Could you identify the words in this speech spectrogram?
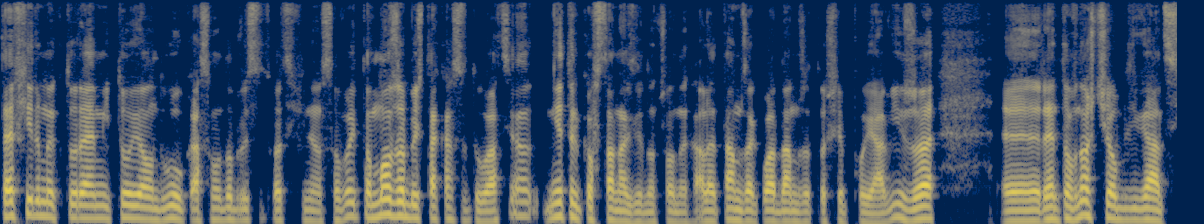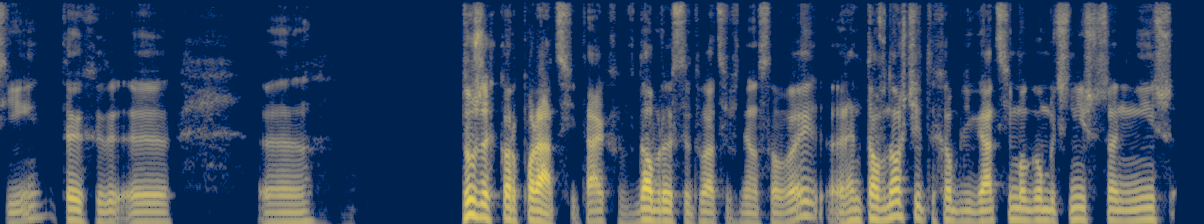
te firmy, które emitują dług, a są w dobrej sytuacji finansowej, to może być taka sytuacja, nie tylko w Stanach Zjednoczonych, ale tam zakładam, że to się pojawi, że e, rentowności obligacji tych e, dużych korporacji, tak, w dobrej sytuacji finansowej, rentowności tych obligacji mogą być niższe niż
